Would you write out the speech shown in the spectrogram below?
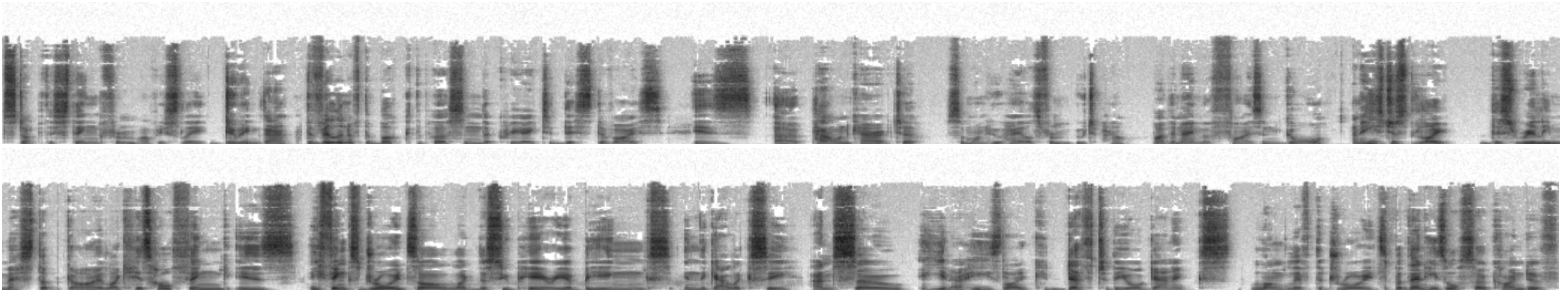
stop this thing from obviously doing that. The villain of the book, the person that created this device, is a Pauan character, someone who hails from Utapau by the name of Fyzen Gor. And he's just like this really messed up guy. Like his whole thing is he thinks droids are like the superior beings in the galaxy, and so you know he's like death to the organics, long live the droids. But then he's also kind of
